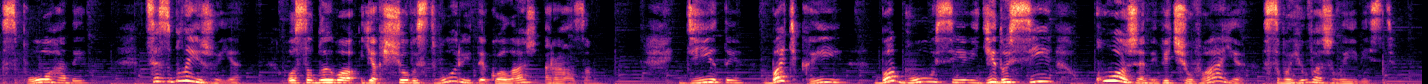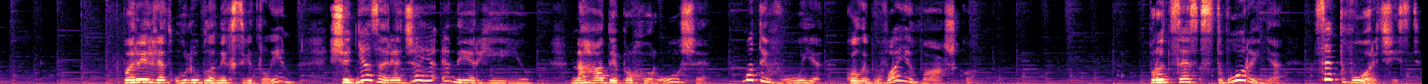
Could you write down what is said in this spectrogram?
спогади. Це зближує, особливо якщо ви створюєте колаж разом. Діти, батьки, бабусі, дідусі кожен відчуває свою важливість. Перегляд улюблених світлин щодня заряджає енергією, нагадує про хороше, мотивує, коли буває важко. Процес створення це творчість,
